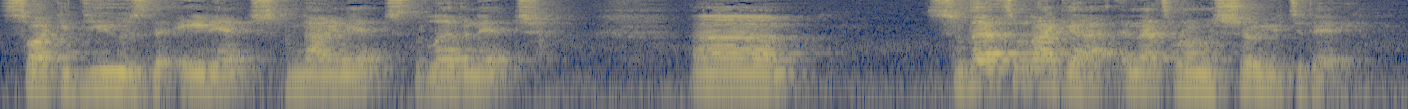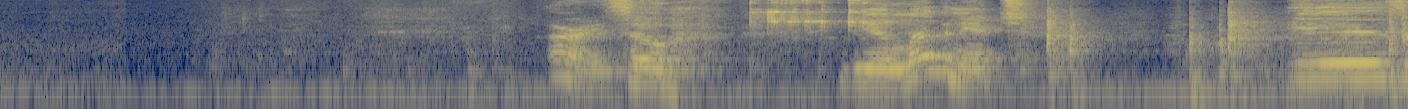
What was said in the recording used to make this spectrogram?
so I could use the 8 inch, the 9 inch, the 11 inch. Um, so that's what I got, and that's what I'm going to show you today. Alright, so the 11 inch is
